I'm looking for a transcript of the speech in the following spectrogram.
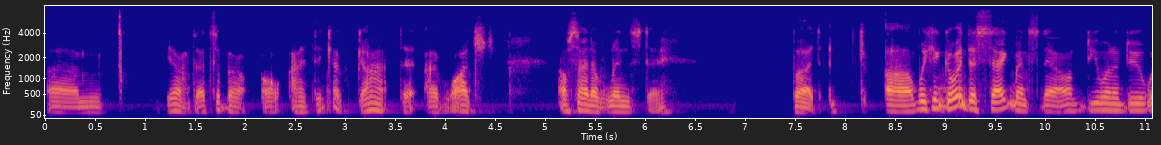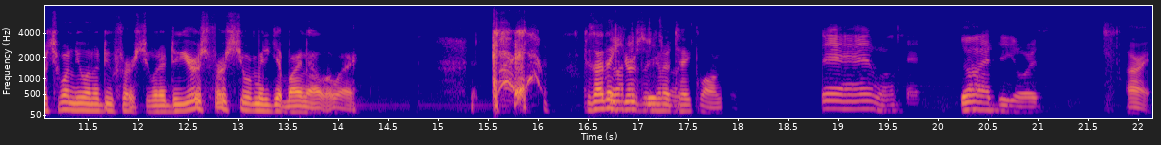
Um, yeah, that's about all I think I've got that I've watched outside of Wednesday. But uh, we can go into segments now. Do you want to do which one do you want to do first? You want to do yours first? You want me to get mine out of the way? Because I think yours is going to take longer. Yeah, well, okay. Go ahead, do yours. All right.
